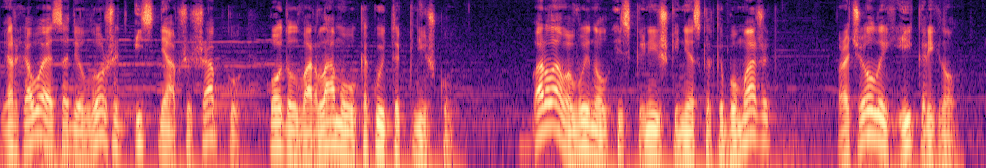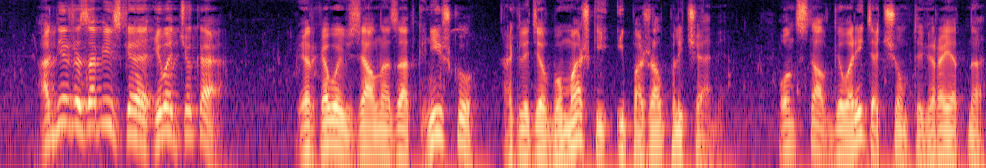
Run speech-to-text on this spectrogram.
верховой осадил лошадь и, снявши шапку, подал Варламову какую-то книжку. Варламов вынул из книжки несколько бумажек, прочел их и крикнул. «А где же записка Иванчука?» Верховой взял назад книжку, оглядел бумажки и пожал плечами. Он стал говорить о чем-то, вероятно,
